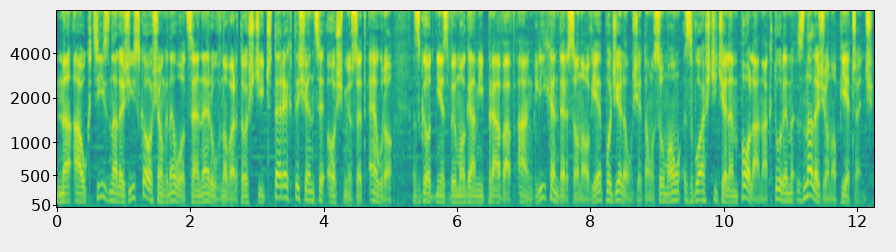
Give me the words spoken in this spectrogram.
Na aukcji znalezisko osiągnęło cenę równowartości 4800 euro. Zgodnie z wymogami prawa w Anglii Hendersonowie podzielą się tą sumą z właścicielem pola, na którym znaleziono pieczęć.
